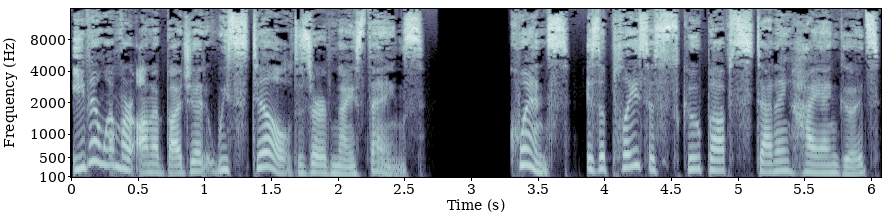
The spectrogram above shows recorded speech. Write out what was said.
Even when we're on a budget, we still deserve nice things. Quince is a place to scoop up stunning high end goods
